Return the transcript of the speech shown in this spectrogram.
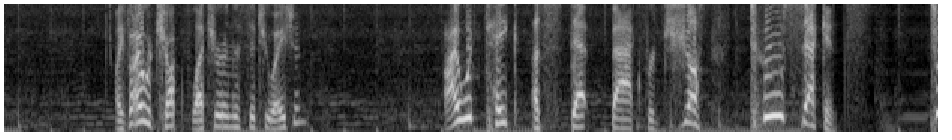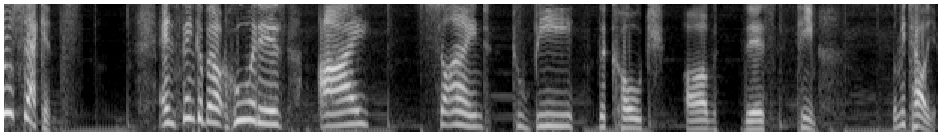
if I were Chuck Fletcher in this situation, I would take a step back for just 2 seconds. 2 seconds. And think about who it is I signed to be the coach of this team. Let me tell you,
